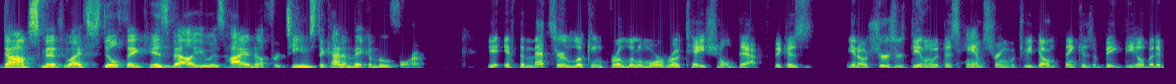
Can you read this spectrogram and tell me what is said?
Dom Smith, who I still think his value is high enough for teams to kind of make a move for him. If the Mets are looking for a little more rotational depth, because you know Scherzer's dealing with this hamstring, which we don't think is a big deal, but it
